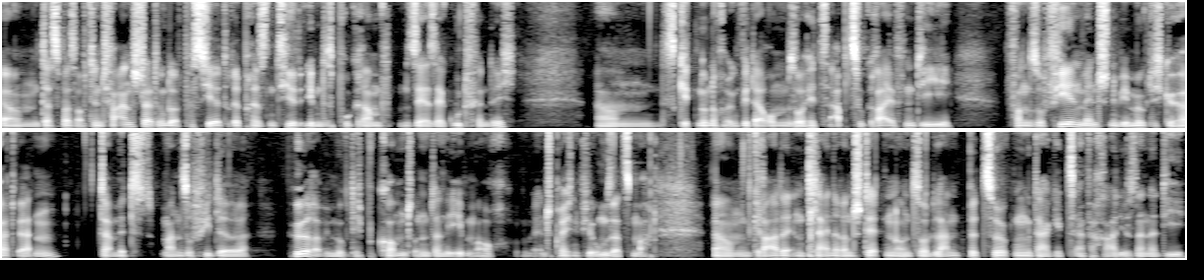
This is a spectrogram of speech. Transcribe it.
Ähm, das, was auf den Veranstaltungen dort passiert, repräsentiert eben das Programm sehr, sehr gut, finde ich. Ähm, es geht nur noch irgendwie darum, so Hits abzugreifen, die von so vielen Menschen wie möglich gehört werden, damit man so viele Hörer wie möglich bekommt und dann eben auch entsprechend viel Umsatz macht. Ähm, gerade in kleineren Städten und so Landbezirken, da gibt's einfach Radiosender, die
